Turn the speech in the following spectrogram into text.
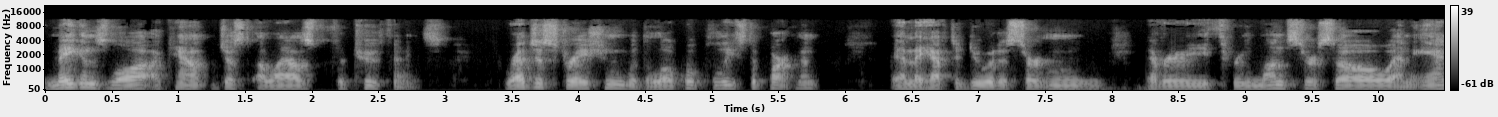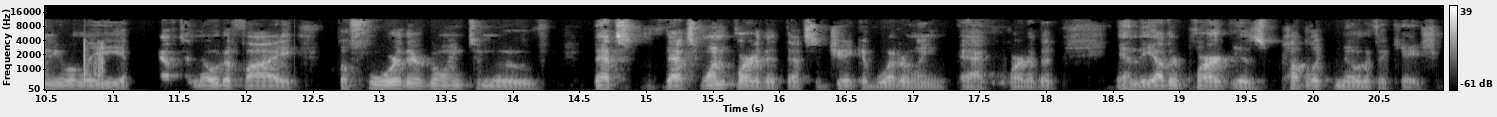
Megan's Law account just allows for two things: registration with the local police department, and they have to do it a certain every three months or so, and annually have to notify before they're going to move that's that's one part of it. That's the Jacob Wetterling Act part of it, and the other part is public notification.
